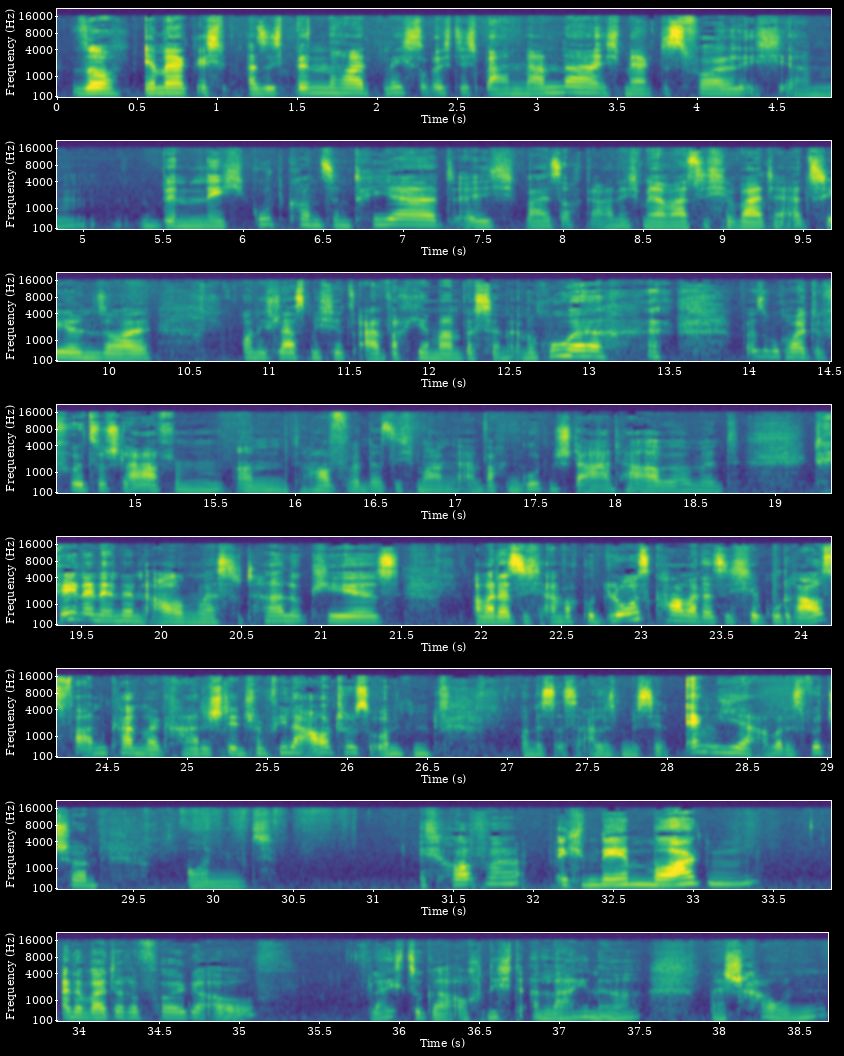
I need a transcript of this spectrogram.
So, ihr merkt, ich, also ich bin halt nicht so richtig beieinander. Ich merke das voll. Ich ähm, bin nicht gut konzentriert. Ich weiß auch gar nicht mehr, was ich hier weiter erzählen soll. Und ich lasse mich jetzt einfach hier mal ein bisschen in Ruhe. Versuche heute früh zu schlafen und hoffe, dass ich morgen einfach einen guten Start habe mit Tränen in den Augen, was total okay ist. Aber dass ich einfach gut loskomme, dass ich hier gut rausfahren kann, weil gerade stehen schon viele Autos unten und es ist alles ein bisschen eng hier, aber das wird schon. Und ich hoffe, ich nehme morgen eine weitere Folge auf vielleicht sogar auch nicht alleine. Mal schauen,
